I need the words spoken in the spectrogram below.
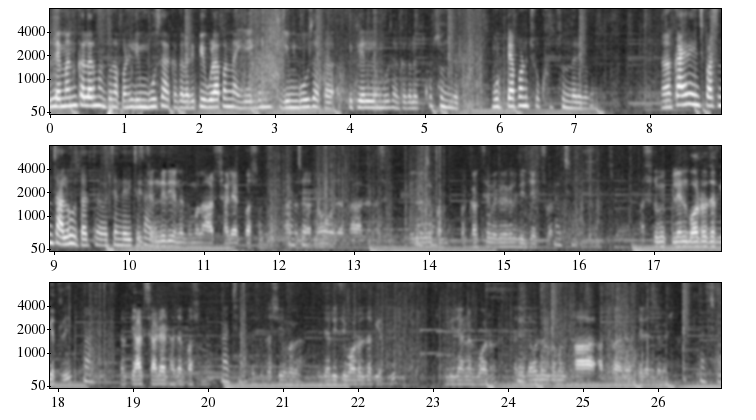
लेमन कलर म्हणतो ना आपण लिंबू सारखा कलर आहे. पिवळा पण नाही एकदम लिंबू सारखा पिकलेला लिंबू सारखा कलर खूप सुंदर. बुट्ट्या पण खूप सुंदर आहे बघा. काय रेंजपासून चालू होतात साड्या? चंदेरी आहे ना तुम्हाला आठ साडेआठपासून. आठ अच्छा. हजार नऊ हजार दहा हजार असं. प्रकारचे वेगवेगळे डिझाईन्स अच्छा. असं तुम्ही प्लेन बॉर्डर जर घेतली तर ती आठ साडेआठ हजारपासून. आहे अच्छा. तशी आहे बघा जरीची बॉर्डर जर घेतली डिझायनर बॉर्डर तर जवळजवळ तुम्हाला दहा अकरा हजार पर्यंत भेटणार. अच्छा.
